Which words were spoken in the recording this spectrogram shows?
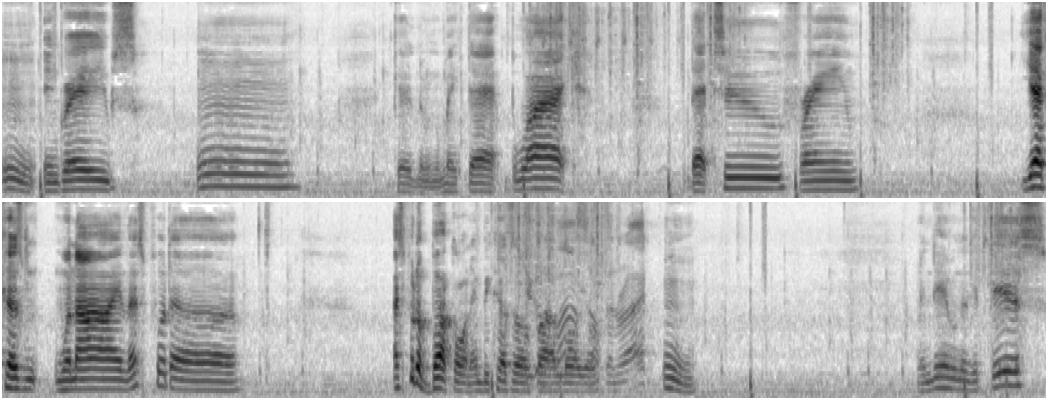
Mm. Engraves. Mm. Okay, then we're gonna make that black. That too. Frame. Yeah, cause when I let's put a let's put a buck on it because of gonna uh, loyal. something, right? Mm. And then we're gonna get this.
